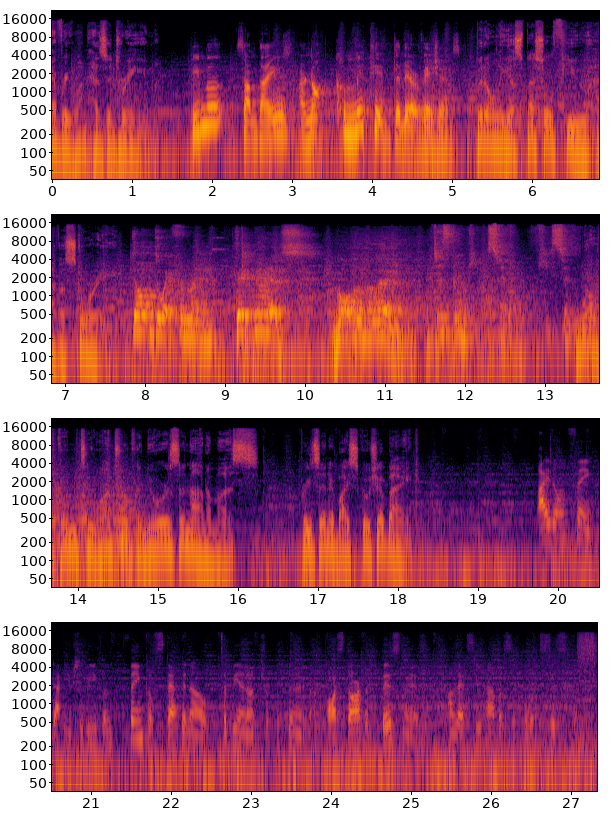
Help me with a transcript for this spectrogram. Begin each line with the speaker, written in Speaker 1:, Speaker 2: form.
Speaker 1: Everyone has a dream,
Speaker 2: People sometimes are not committed to their visions.
Speaker 1: but only a special few have a story.
Speaker 3: Don't do it for money.
Speaker 4: Take the risk. Go out on the limb.
Speaker 5: Just go and keep swimming. Keep swimming.
Speaker 1: Welcome to Entrepreneurs Anonymous, presented by Scotiabank.
Speaker 6: I don't think that you should even think of stepping out to be an entrepreneur or start a business unless you have a support system.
